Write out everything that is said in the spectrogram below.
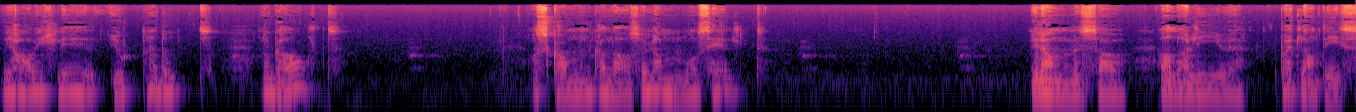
Vi har virkelig gjort noe dumt, noe galt. Og skammen kan da også lamme oss helt. Vi lammes av alle av livet på et eller annet vis.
